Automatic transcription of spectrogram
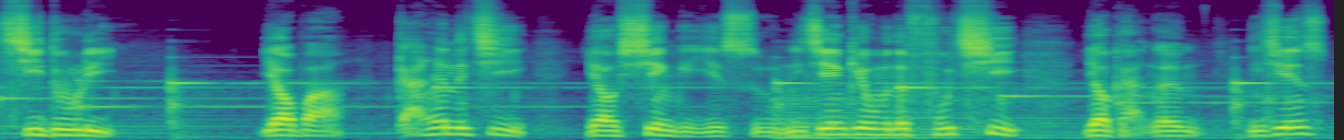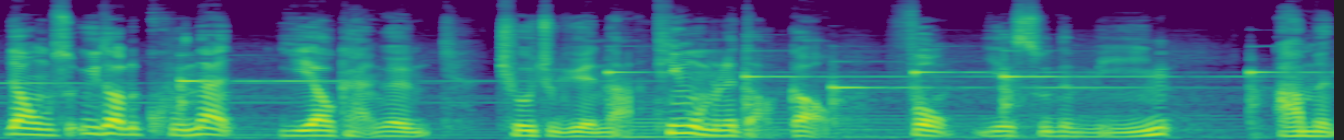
基督里，要把感恩的祭。要献给耶稣，你今天给我们的福气要感恩，你今天让我们所遇到的苦难也要感恩，求主悦纳，听我们的祷告，奉耶稣的名，阿门。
